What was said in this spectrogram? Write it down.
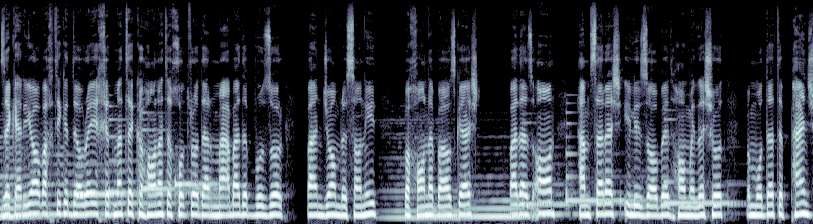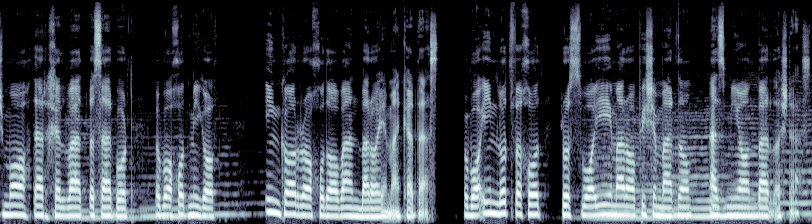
زکریا وقتی که دوره خدمت کهانت خود را در معبد بزرگ به انجام رسانید به خانه بازگشت. بعد از آن همسرش الیزابت حامله شد و مدت پنج ماه در خلوت به سر برد و با خود می گفت این کار را خداوند برای من کرده است و با این لطف خود رسوایی مرا پیش مردم از میان برداشته است.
